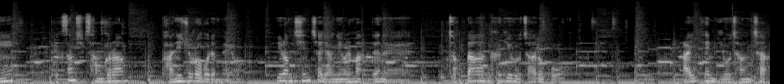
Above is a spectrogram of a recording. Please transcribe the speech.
응? 133g? 반이 줄어버렸네요. 이럼 진짜 양이 얼마 안 되네. 적당한 크기로 자르고 아이템 2호 장착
